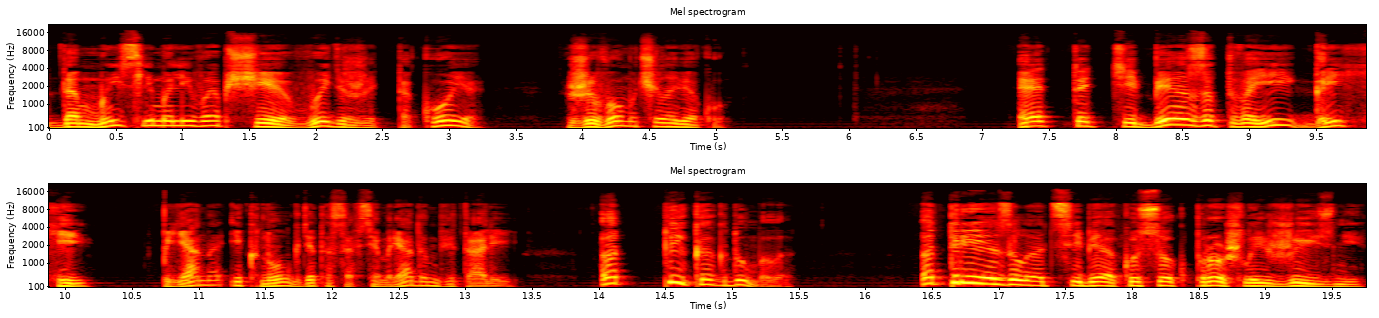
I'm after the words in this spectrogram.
Да мыслимо ли вообще выдержать такое живому человеку? «Это тебе за твои грехи!» Пьяно икнул где-то совсем рядом Виталий. «А ты как думала? Отрезала от себя кусок прошлой жизни,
